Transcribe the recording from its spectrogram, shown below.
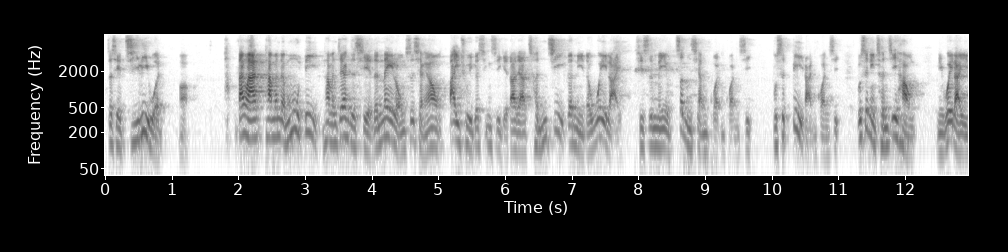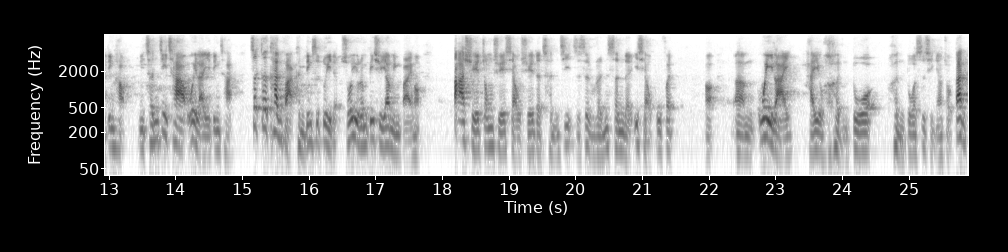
这些激励文啊，当然他们的目的，他们这样子写的内容是想要带出一个信息给大家，成绩跟你的未来其实没有正相关关系。不是必然关系，不是你成绩好，你未来一定好；你成绩差，未来一定差。这个看法肯定是对的。所有人必须要明白哈，大学、中学、小学的成绩只是人生的一小部分，啊，嗯，未来还有很多很多事情要做，但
